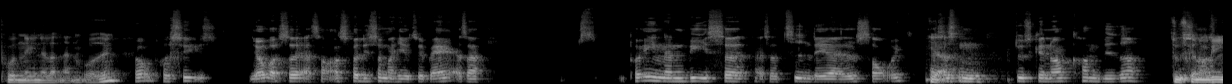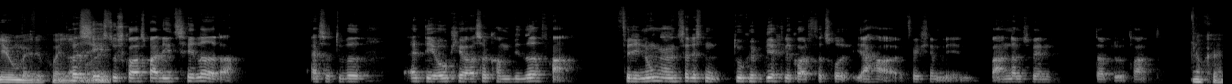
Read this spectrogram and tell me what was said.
på den ene eller den anden måde. Ikke? Jo, præcis. Jo, og så altså også for ligesom at hive tilbage, altså på en eller anden vis, så altså, tiden læger alle sår, ikke? Ja. Altså sådan, du skal nok komme videre. Du skal nok leve med det på en eller anden Præcis, måde. du skal også bare lige tillade dig. Altså, du ved, at det er okay også at komme videre fra. Fordi nogle gange, så er det sådan, du kan virkelig godt fortryde. Jeg har for eksempel en barndomsven, der blev dræbt. Okay.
